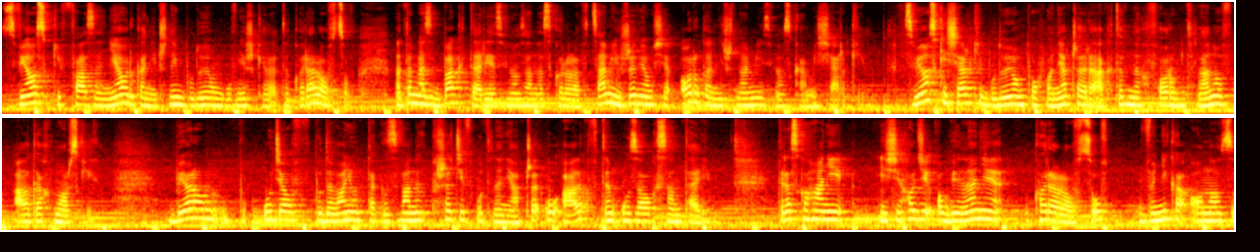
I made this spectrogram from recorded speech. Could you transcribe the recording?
Związki fazy nieorganicznej budują głównie szkielety koralowców, natomiast bakterie związane z koralowcami żywią się organicznymi związkami siarki. Związki siarki budują pochłaniacze reaktywnych form tlenu w algach morskich. Biorą udział w budowaniu tzw. przeciwutleniaczy u alg, w tym u zooksanteli. Teraz kochani, jeśli chodzi o bielenie koralowców, wynika ono z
